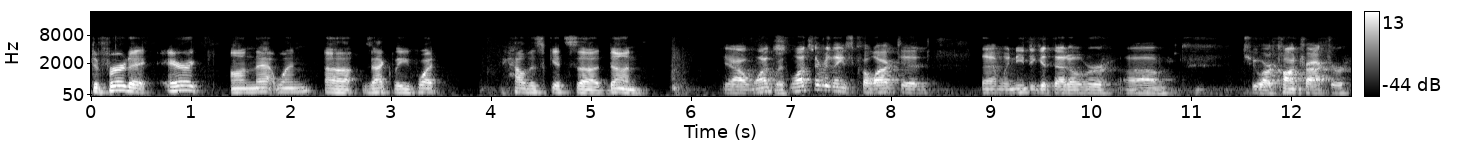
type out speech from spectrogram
defer to Eric on that one, uh, exactly what, how this gets, uh, done. Yeah, once, With- once everything's collected, then we need to get that over um, to our contractor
